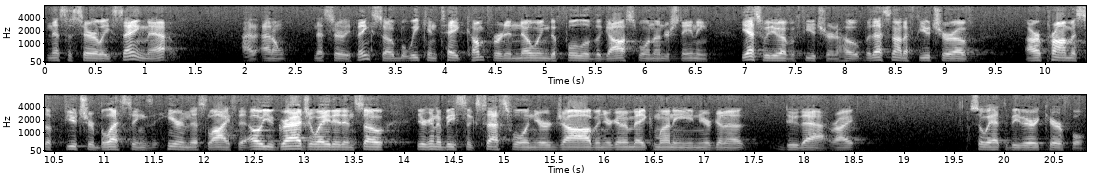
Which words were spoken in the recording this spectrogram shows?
necessarily saying that? I, I don't necessarily think so, but we can take comfort in knowing the full of the gospel and understanding, yes, we do have a future and hope, but that's not a future of our promise of future blessings here in this life that, oh, you graduated and so you're going to be successful in your job and you're going to make money and you're going to do that, right? So we have to be very careful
